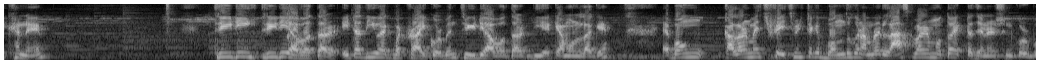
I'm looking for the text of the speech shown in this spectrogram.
এখানে থ্রি ডি থ্রি ডি অবতার এটা দিয়েও একবার ট্রাই করবেন থ্রি ডি অবতার দিয়ে কেমন লাগে। এবং কালার ম্যাচ ফেস ম্যাচটাকে বন্ধ করে আমরা লাস্টবারের মতো একটা জেনারেশন করব।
